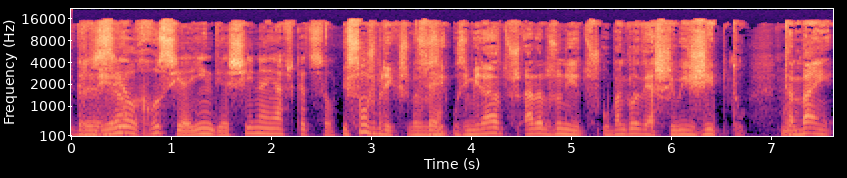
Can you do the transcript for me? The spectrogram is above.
Brasil, Rússia, Índia, China e África do Sul. E são os BRICS, mas os, os, Emirados Árabes Unidos, o Bangladesh e o Egito hum. também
